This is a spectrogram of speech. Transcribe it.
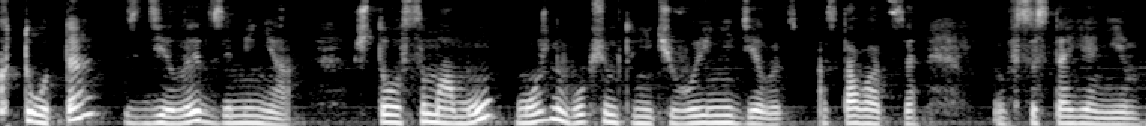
кто-то сделает за меня – что самому можно, в общем-то, ничего и не делать, оставаться в состоянии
